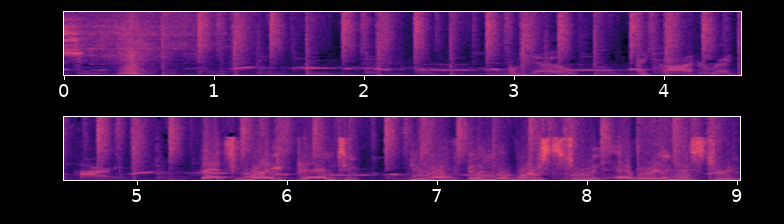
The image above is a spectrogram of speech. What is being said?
Oh no, I got a red card. That's right, Panty. You have been the worst student ever in history.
